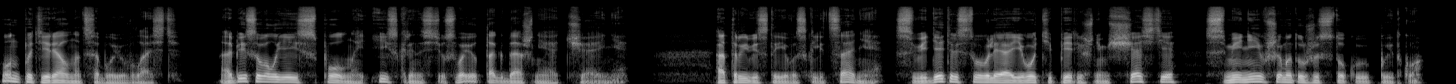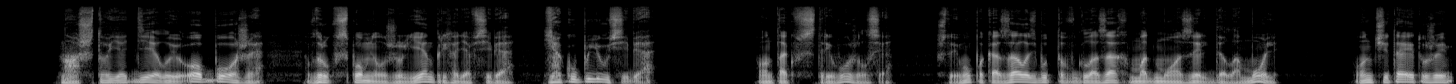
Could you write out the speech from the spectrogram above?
Он потерял над собою власть, описывал ей с полной искренностью свое тогдашнее отчаяние. Отрывистые восклицания свидетельствовали о его теперешнем счастье, сменившем эту жестокую пытку. «Но что я делаю, о боже!» — вдруг вспомнил Жульен, приходя в себя. «Я гублю себя!» Он так встревожился, что ему показалось, будто в глазах мадмуазель де Ламоль он читает уже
